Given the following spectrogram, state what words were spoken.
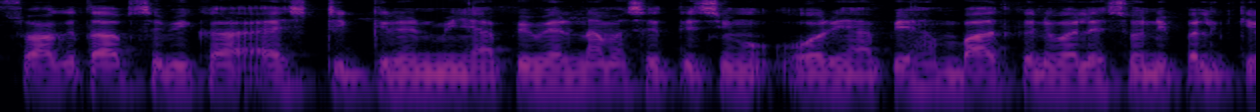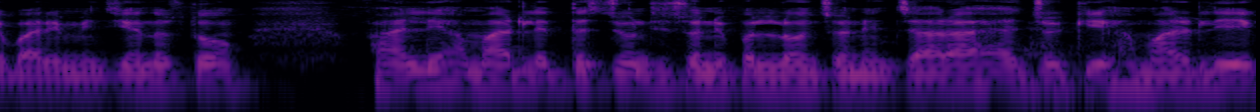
स्वागत है आप सभी का एस टी ग्रैंड में। यहाँ पे मेरा नाम है सत्य सिंह और यहाँ पे हम बात करने वाले हैं सोनी पल के बारे में। जी हाँ दोस्तों फाइनली हमारे लिए 10 जून से सोनी पल लॉन्च होने जा रहा है, जो कि हमारे लिए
